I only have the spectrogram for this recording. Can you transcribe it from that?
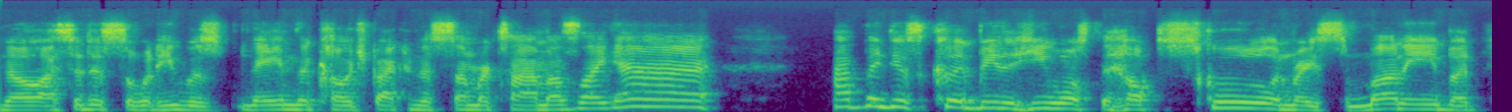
You know, I said this when he was named the coach back in the summertime. I was like, eh, I think this could be that he wants to help the school and raise some money, but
